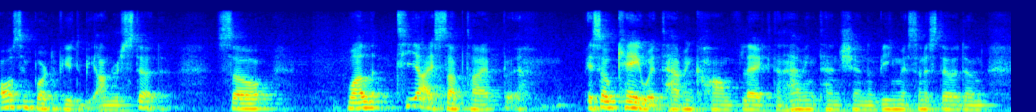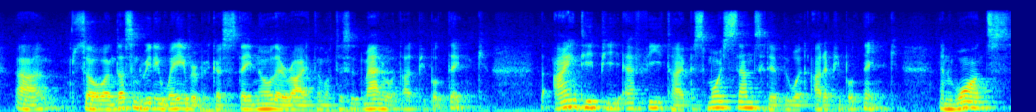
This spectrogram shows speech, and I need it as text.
also important for you to be understood. So while TI subtype is okay with having conflict and having tension and being misunderstood and uh, so and doesn't really waver because they know they're right and what does it matter what other people think. The INTP FE type is more sensitive to what other people think and wants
